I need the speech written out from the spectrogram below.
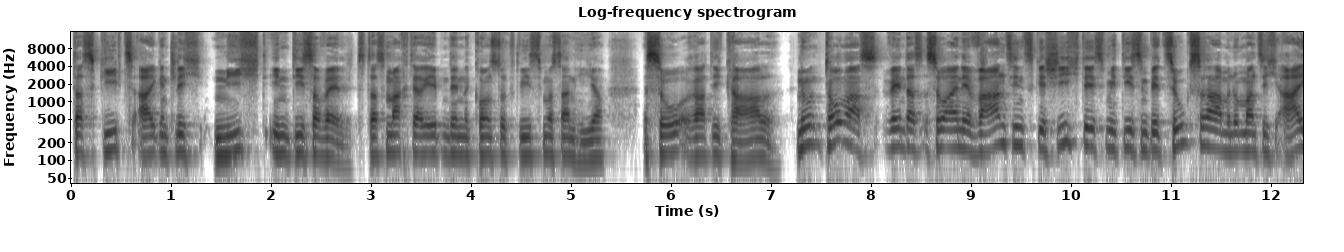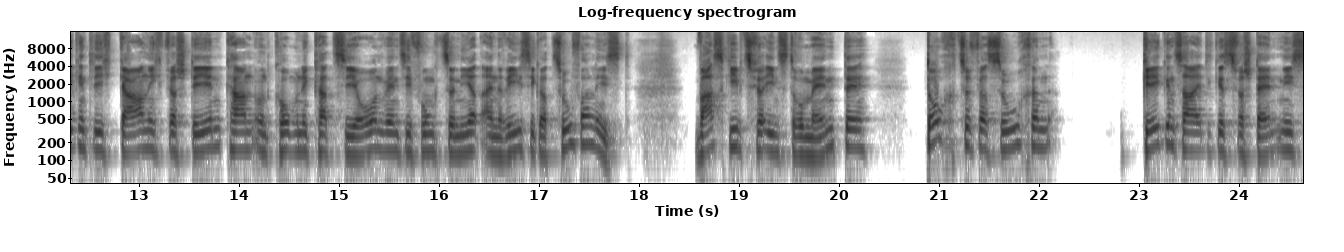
das gibt's eigentlich nicht in dieser Welt. Das macht ja eben den Konstruktivismus dann hier so radikal. Nun, Thomas, wenn das so eine Wahnsinnsgeschichte ist mit diesem Bezugsrahmen und man sich eigentlich gar nicht verstehen kann und Kommunikation, wenn sie funktioniert, ein riesiger Zufall ist, was gibt's für Instrumente, doch zu versuchen, gegenseitiges Verständnis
